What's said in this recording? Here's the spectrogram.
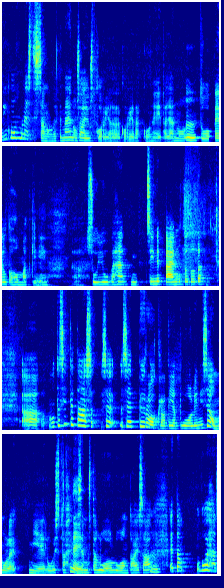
niin kuin olen monesti sanonut, että mä en osaa just korjata, korjata koneita ja no, mm. tuo peltohommatkin, niin sujuu vähän sinne päin, mutta, tota, ää, mutta sitten taas se, se byrokratiapuoli, niin se on mulle mieluista niin. ja semmoista luo, luontaisaa. Mm. Että voihan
